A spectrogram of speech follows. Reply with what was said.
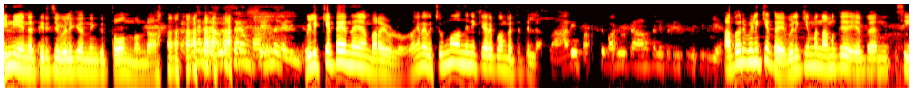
ഇനി എന്നെ തിരിച്ച് വിളിക്കാൻ നിങ്ങൾക്ക് തോന്നുന്നുണ്ടോ? വിളിക്കട്ടെ എന്നേ ഞാൻ പറയുള്ളൂ. അങ്ങനെ ചുമ്മാ ഒന്നും ഇനി കയറിപ്പോൻ പറ്റത്തില്ല. അപ്പൊ അവർ വിളിക്കട്ടെ. വിളിക്കുമ്പോ നമുക്ക് സി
